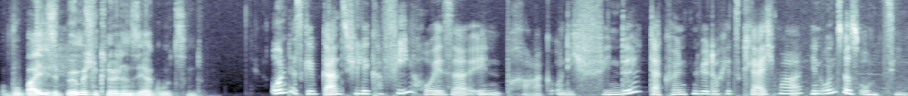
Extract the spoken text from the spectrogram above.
wobei diese böhmischen Knödeln sehr gut sind. Und es gibt ganz viele Kaffeehäuser in Prag. Und ich finde, da könnten wir doch jetzt gleich mal in unseres umziehen.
